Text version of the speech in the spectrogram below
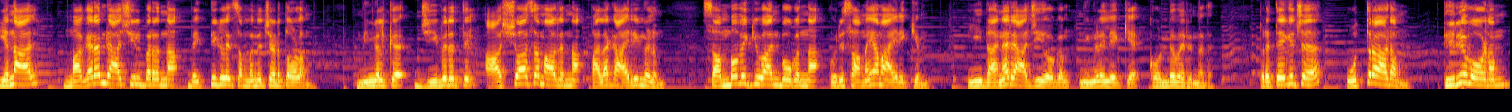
എന്നാൽ മകരം രാശിയിൽ പിറന്ന വ്യക്തികളെ സംബന്ധിച്ചിടത്തോളം നിങ്ങൾക്ക് ജീവിതത്തിൽ ആശ്വാസമാകുന്ന പല കാര്യങ്ങളും സംഭവിക്കുവാൻ പോകുന്ന ഒരു സമയമായിരിക്കും ഈ ധനരാജയോഗം നിങ്ങളിലേക്ക് കൊണ്ടുവരുന്നത്. പ്രത്യേകിച്ച് ഉത്രാടം തിരുവോണം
